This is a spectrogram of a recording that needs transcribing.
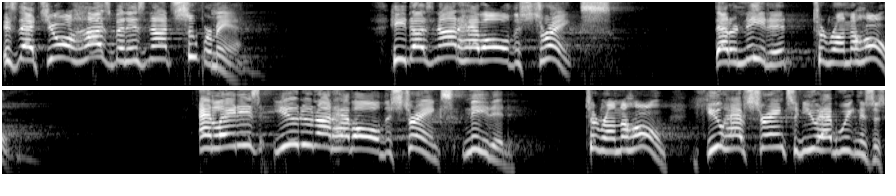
is that your husband is not Superman. He does not have all the strengths that are needed to run the home. And ladies, you do not have all the strengths needed to run the home. You have strengths and you have weaknesses.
